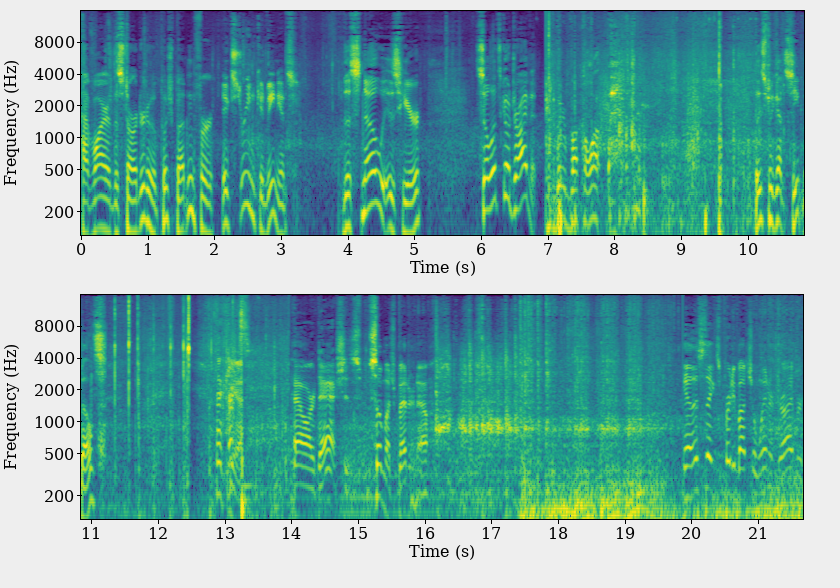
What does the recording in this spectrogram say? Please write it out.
I've wired the starter to a push button for extreme convenience. The snow is here, so let's go drive it. Better buckle up. At least we got seatbelts. Heck yeah. How our dash is so much better now. Yeah, this thing's pretty much a winter driver.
